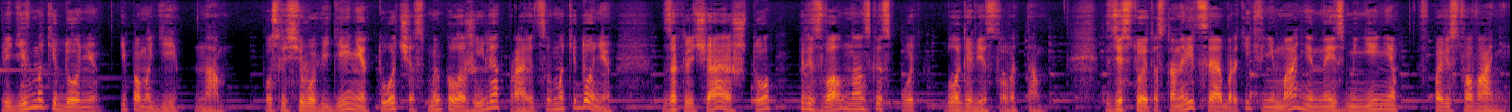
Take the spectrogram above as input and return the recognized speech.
«Приди в Македонию и помоги нам». После всего видения тотчас мы положили отправиться в Македонию, заключая, что призвал нас Господь благовествовать там. Здесь стоит остановиться и обратить внимание на изменения в повествовании.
